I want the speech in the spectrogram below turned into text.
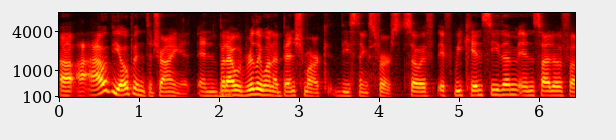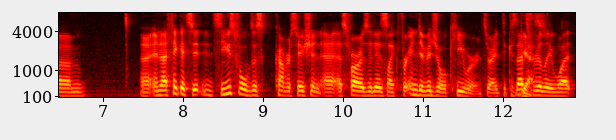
Uh, I would be open to trying it, and but I would really want to benchmark these things first. So if, if we can see them inside of, um, uh, and I think it's it's useful this conversation as far as it is like for individual keywords, right? Because that's Yes. really what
